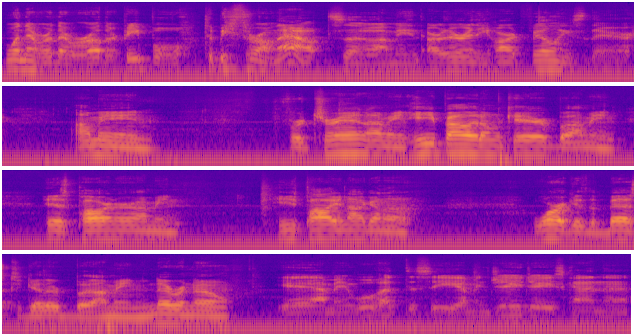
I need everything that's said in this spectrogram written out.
whenever there were other people to be thrown out. So, I mean, are there any hard feelings there? I mean, for Trent, I mean he probably don't care, but I mean his partner, I mean he's probably not gonna work as the best together. But I mean you never know. Yeah, I mean, we'll have to see. I mean, JJ's kind of.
